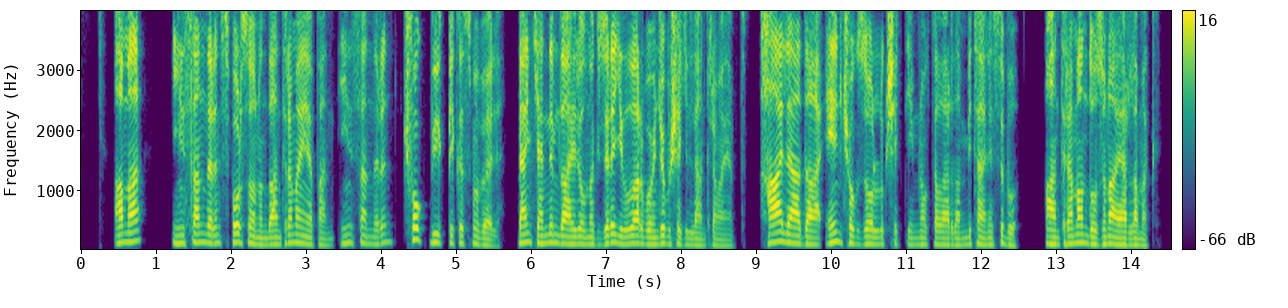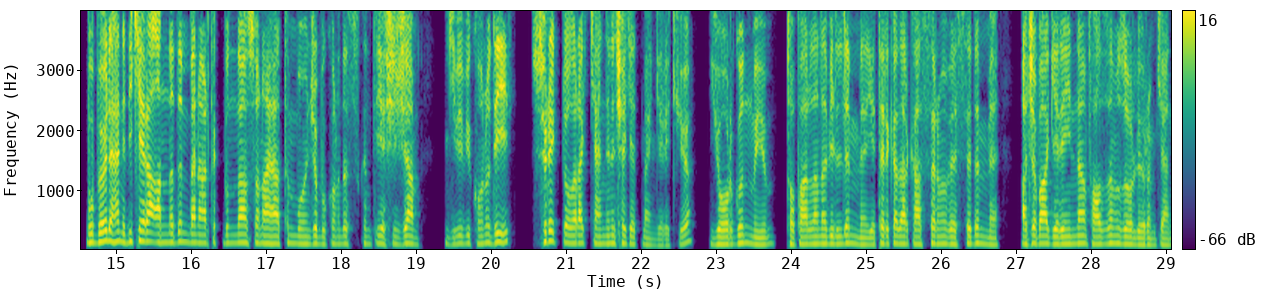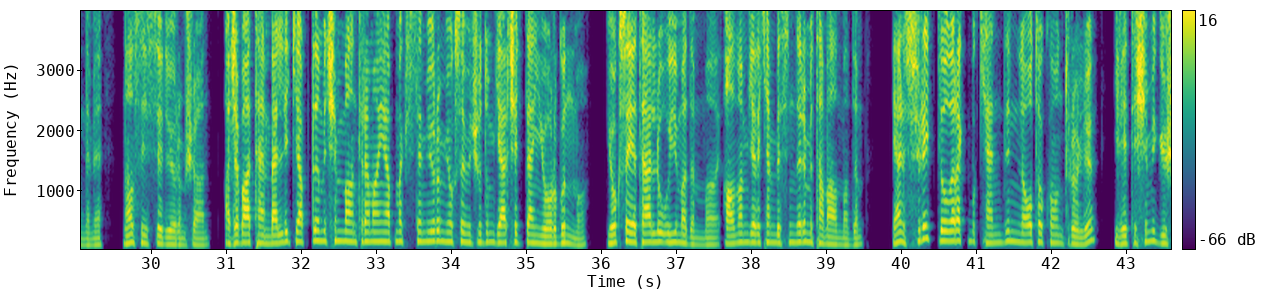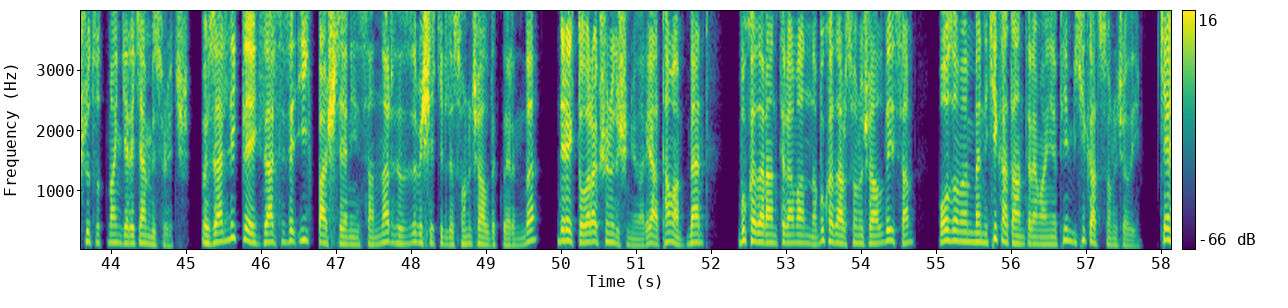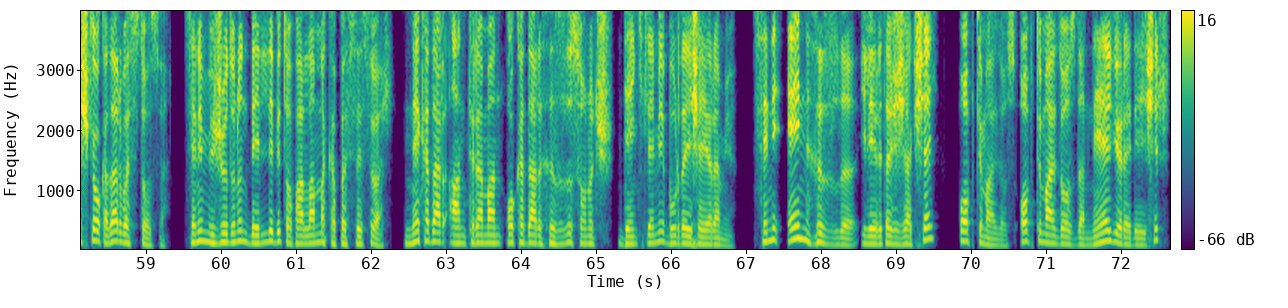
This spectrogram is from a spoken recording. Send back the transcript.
ama insanların spor salonunda antrenman yapan insanların çok büyük bir kısmı böyle. Ben kendim dahil olmak üzere yıllar boyunca bu şekilde antrenman yaptım. Hala daha en çok zorluk çektiğim noktalardan bir tanesi bu. Antrenman dozunu ayarlamak. Bu böyle hani bir kere anladım ben artık bundan sonra hayatım boyunca bu konuda sıkıntı yaşayacağım gibi bir konu değil. Sürekli olarak kendini çek etmen gerekiyor. Yorgun muyum? Toparlanabildim mi? Yeteri kadar kaslarımı besledim mi? Acaba gereğinden fazla mı zorluyorum kendimi? Nasıl hissediyorum şu an? Acaba tembellik yaptığım için mi antrenman yapmak istemiyorum yoksa vücudum gerçekten yorgun mu? Yoksa yeterli uyumadım mı? Almam gereken besinleri mi tam almadım? Yani sürekli olarak bu kendinle otokontrolü, iletişimi güçlü tutman gereken bir süreç. Özellikle egzersize ilk başlayan insanlar hızlı bir şekilde sonuç aldıklarında direkt olarak şunu düşünüyorlar. Ya tamam ben bu kadar antrenmanla bu kadar sonuç aldıysam o zaman ben iki kat antrenman yapayım iki kat sonuç alayım. Keşke o kadar basit olsa. Senin vücudunun belli bir toparlanma kapasitesi var. Ne kadar antrenman o kadar hızlı sonuç denklemi burada işe yaramıyor. Seni en hızlı ileri taşıyacak şey optimal doz. Optimal dozda neye göre değişir?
